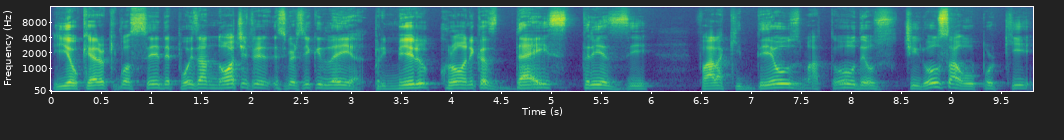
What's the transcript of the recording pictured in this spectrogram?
E eu quero que você depois anote esse versículo e leia. 1 Crônicas 10, 13 fala que Deus matou, Deus tirou Saul porque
